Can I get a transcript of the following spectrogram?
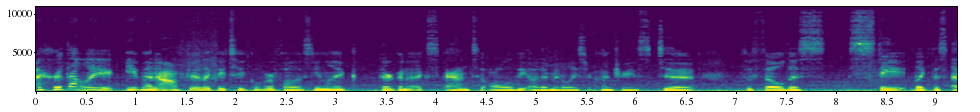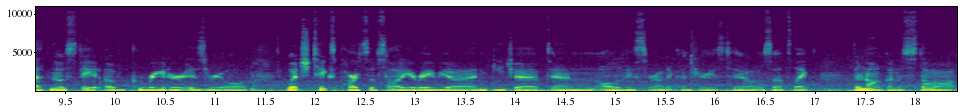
I heard that like even after like they take over Palestine, like they're gonna expand to all of the other Middle Eastern countries to fulfill this state, like this ethno state of Greater Israel, which takes parts of Saudi Arabia and Egypt and all of these surrounding countries too. So it's like they're not gonna stop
